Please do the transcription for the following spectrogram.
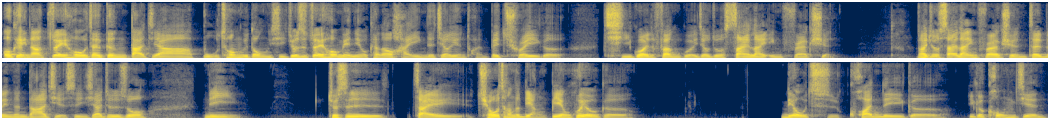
OK，那最后再跟大家补充一个东西，就是最后面你有看到海鹰的教练团被吹一个奇怪的犯规，叫做 sideline infraction。那就 sideline infraction 在这边跟大家解释一下，就是说你就是在球场的两边会有个六尺宽的一个一个空间，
